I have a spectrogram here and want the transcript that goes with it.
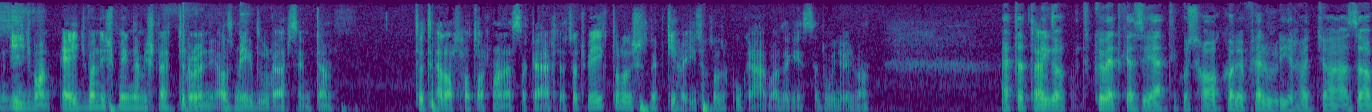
Ugye? Így van, egy van, és még nem is lehet törölni, az még durvább szerintem. Tehát eladhatatlan lesz a kártya, tehát végig tudod, és kihajíthatod a kukába az egészet úgy, hogy van. Hát tehát Tehát- még a következő játékos, ha akarja, felülírhatja. Az a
